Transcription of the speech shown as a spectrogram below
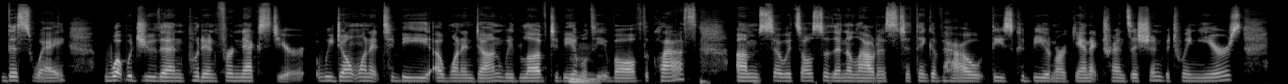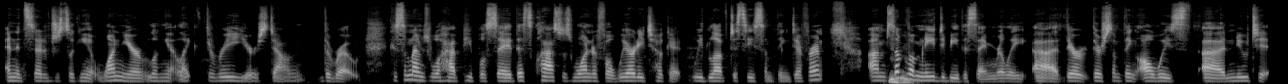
this way what would you then put in for next year? We don't want it to be a one and done. We'd love to be mm. able to evolve the class um, so it's also then allowed us to think of how these could be an organic transition between years and instead of just looking at one year looking at like three years down the road. Because sometimes we'll have people say this class was wonderful. We already took it. We'd love to see something different. Um, some mm-hmm. of them need to be the same really. Uh, there, there's something always uh, new to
